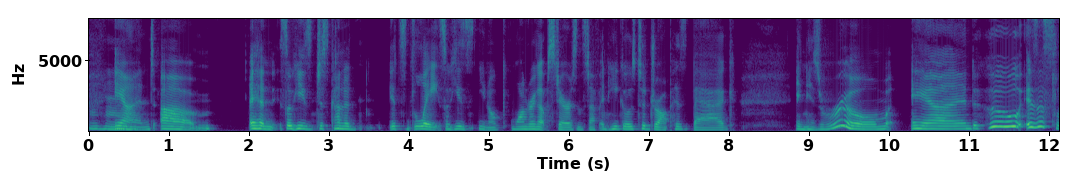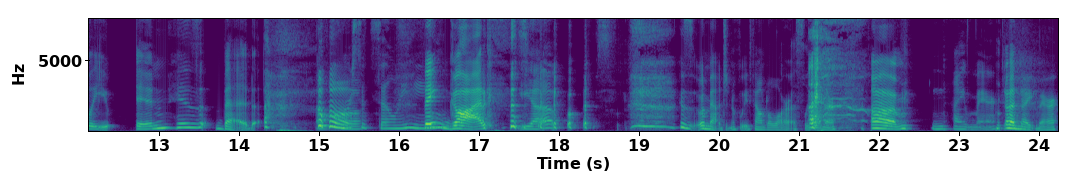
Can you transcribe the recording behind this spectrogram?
Mhm. And um and so he's just kind of it's late. So he's, you know, wandering upstairs and stuff and he goes to drop his bag in his room and who is asleep in his bed? Of course, it's Celine. Thank God. Yep. Because imagine if we'd found Alara asleep in there. um Nightmare. a nightmare.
